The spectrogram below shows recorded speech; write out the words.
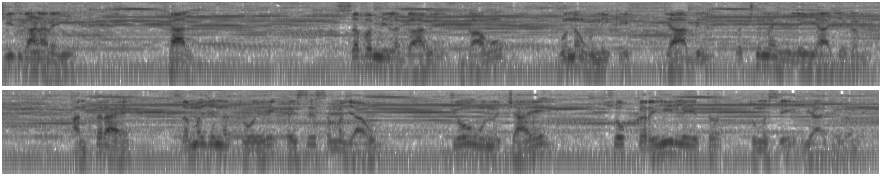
चीज़ गाना रहेगी ख्याल सब मिल गावे, गावो गुण के। जा बिन कछु न हिले या जग में। अंतर आए, समझ न तोहे, कैसे समझ आऊ? जो उन चाहे, सो कर ही ले तो तुमसे या जग में।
